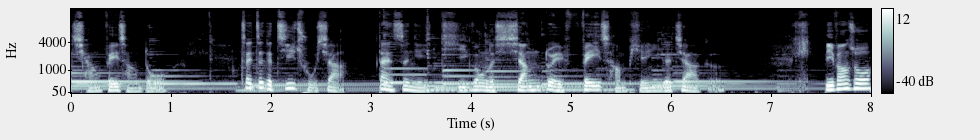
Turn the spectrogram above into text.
强非常多，在这个基础下，但是你提供了相对非常便宜的价格。比方说，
